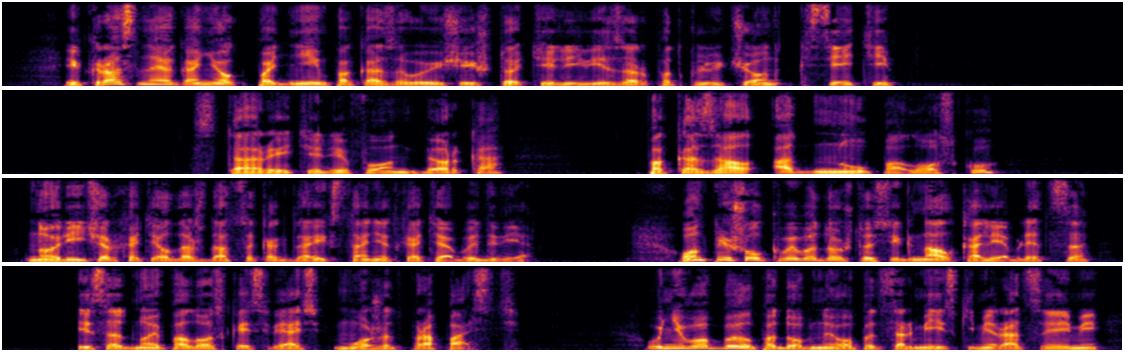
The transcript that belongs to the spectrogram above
— и красный огонек под ним, показывающий, что телевизор подключен к сети. Старый телефон Берка показал одну полоску, но Ричард хотел дождаться, когда их станет хотя бы две. Он пришел к выводу, что сигнал колеблется, и с одной полоской связь может пропасть. У него был подобный опыт с армейскими рациями –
